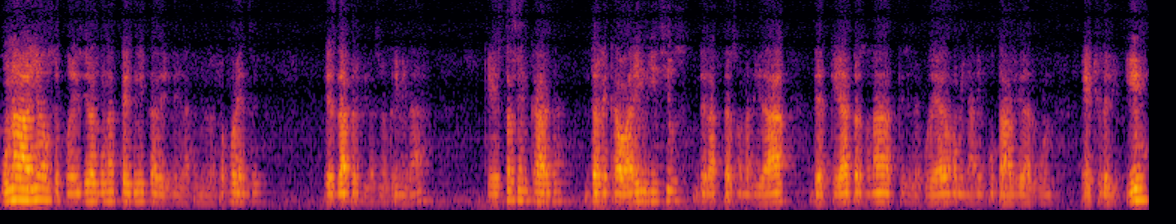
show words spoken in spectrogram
Una área, o se puede decir alguna técnica de, de la criminología forense, es la perfilación criminal, que ésta se encarga de recabar indicios de la personalidad de aquella persona que se le pudiera denominar imputable de algún hecho delictivo.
